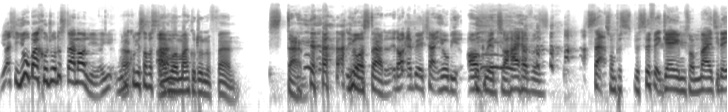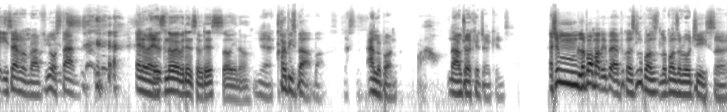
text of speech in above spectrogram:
You actually you're Michael Jordan stan, aren't you? Are you would you call yourself a stan? I'm a Michael Jordan fan. Stan. You're a stan. In our NBA chat, he'll be arguing to the high heavens stats from specific games from 1987, bruv. You're a stan. Anyway, There's no evidence of this, so you know. yeah, Kobe's better, but and LeBron. Wow. No, I'm joking, joking. Actually, mm, LeBron might be better because LeBron's LeBron's a real G. So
